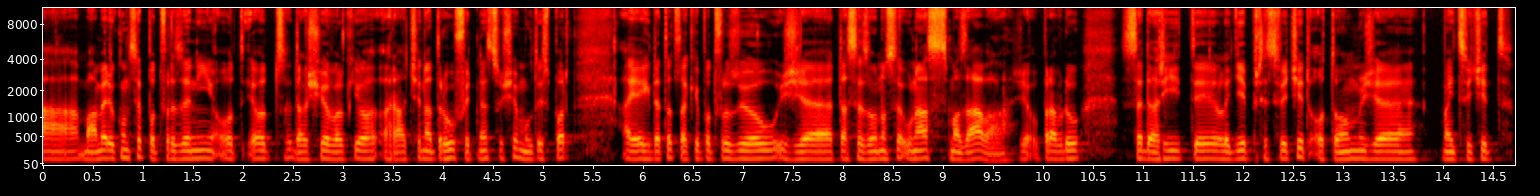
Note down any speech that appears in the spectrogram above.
a máme dokonce potvrzený od, i od dalšího velkého hráče na trhu fitness, což je multisport. A jejich data taky potvrzují, že ta sezóna se u nás smazává, že opravdu se daří ty lidi přesvědčit o tom, že mají cvičit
